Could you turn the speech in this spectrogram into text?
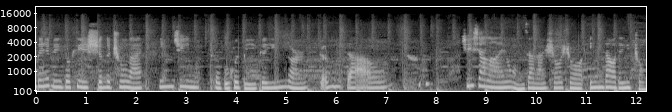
baby 都可以生得出来，阴茎可不会比一个婴儿更大哦。接下来我们再来说说阴道的一种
